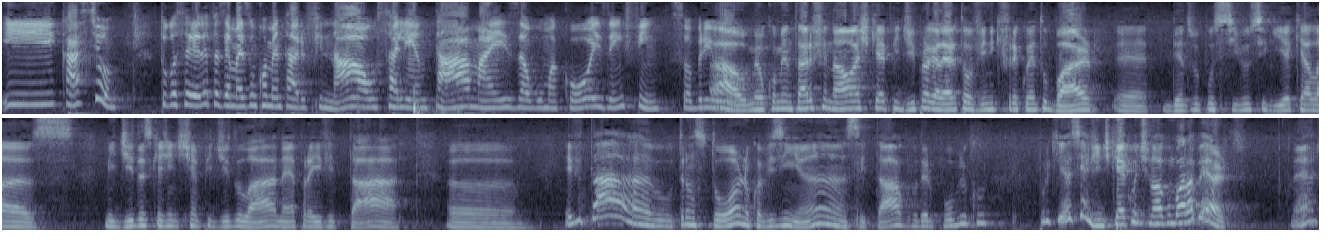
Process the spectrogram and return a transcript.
E, Cássio, Tu gostaria de fazer mais um comentário final, salientar mais alguma coisa, enfim, sobre o. Ah, o meu comentário final acho que é pedir pra galera que tá ouvindo que frequenta o bar, é, dentro do possível, seguir aquelas medidas que a gente tinha pedido lá, né, para evitar. Uh, evitar o transtorno com a vizinhança e tal, com o poder público, porque assim, a gente quer continuar com o bar aberto, né?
